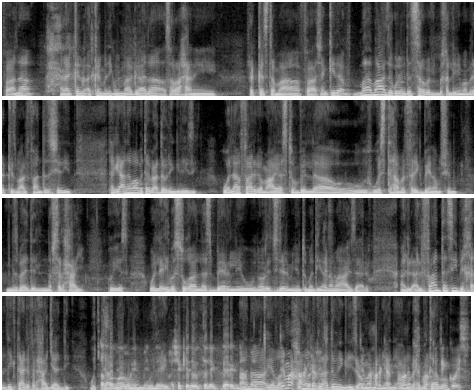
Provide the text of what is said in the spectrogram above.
فأنا أنا الكلمة الكلمة ديك مما قالها صراحة يعني ركزت معاه. فعشان كده ما ما عايز أقول ده السبب اللي بيخليني ما مركز مع ال fantasy شديد لكن أنا ما بتابع الدوري الإنجليزي. ولا فارقة معايا أستون فيلا ووست هام الفريق بينهم شنو. بالنسبة لي نفس الحاجة. كويس؟ واللعيبة الصغار ناس بيرنلي ونورتش ديل من مدينة أنا ما عايز أعرف. ال fantasy بيخليك تعرف الحاجات دي مهم عشان كده قلت لك أنا يلا أنا بكره الدوري الانجليزي عموما يعني أو ما بحب أتابعه. كويس.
